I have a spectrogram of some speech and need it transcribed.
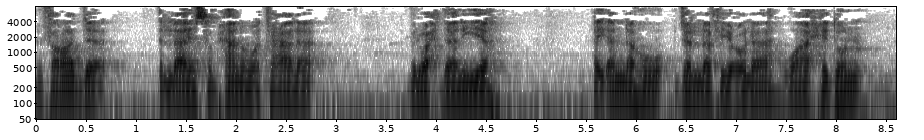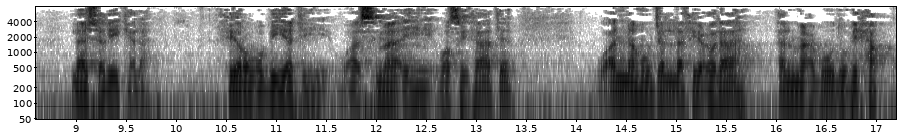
انفراد الله سبحانه وتعالى بالوحدانية أي أنه جل في علاه واحد لا شريك له في ربوبيته وأسمائه وصفاته وأنه جل في علاه المعبود بحق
